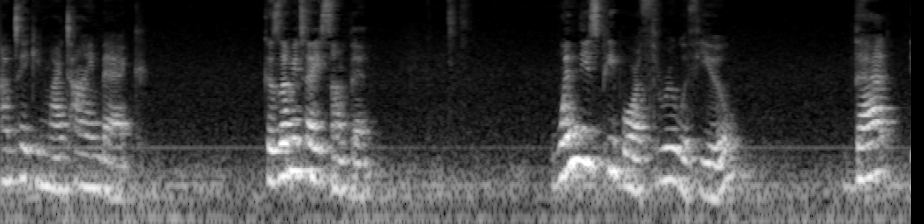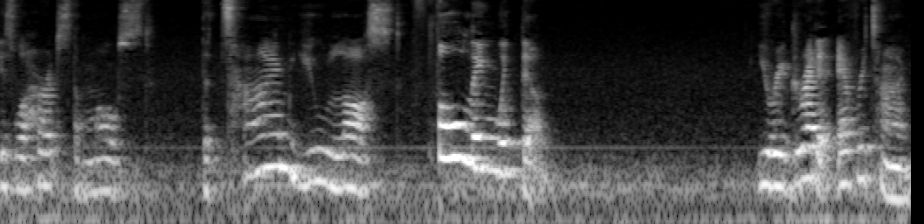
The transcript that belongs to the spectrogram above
I'm taking my time back. Because let me tell you something. When these people are through with you, that is what hurts the most. The time you lost fooling with them. You regret it every time.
